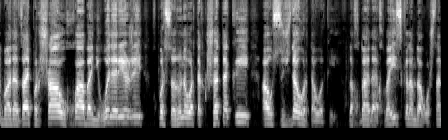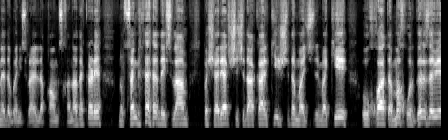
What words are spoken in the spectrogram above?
عبادت ځای پر شا او خوا باندې ودرېږي پر سرونه ورته کښته کوي او سجده ورته وکړي د خدای د خدای هیڅ کلم د غوښتنه د بنی اسرائیل د قوم څخه نه ده کړې نو څنګه د اسلام په شریعت کې چې دا کار کیږي د مکی او خواته مخ ورګرځوي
